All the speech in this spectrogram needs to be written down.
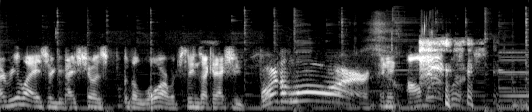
I realize your guys' show is for the lore, which seems like it actually for the lore, and it almost works.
